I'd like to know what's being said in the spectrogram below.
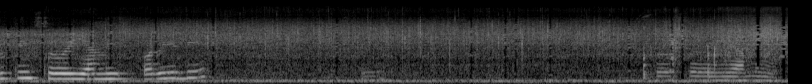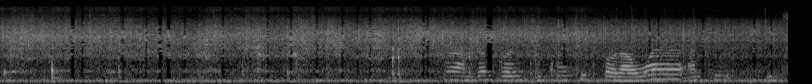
looking so yummy already. So so yummy so I'm just going to cook it for a while until it's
